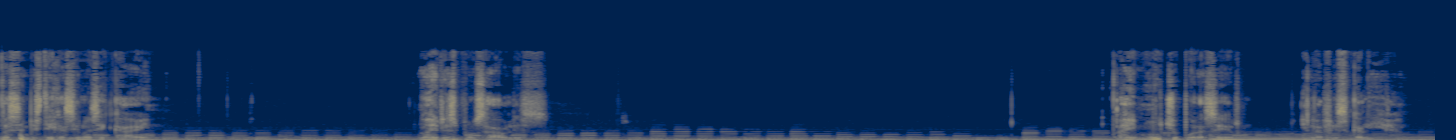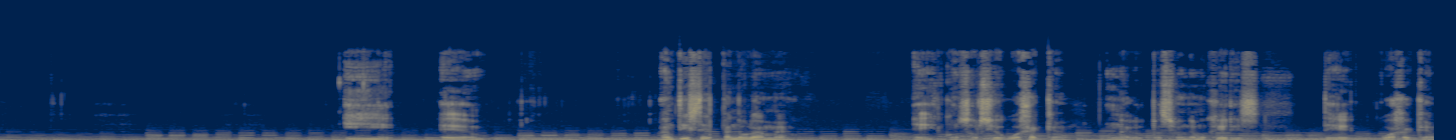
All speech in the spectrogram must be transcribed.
Las investigaciones se caen, no hay responsables. Hay mucho por hacer en la fiscalía. Y eh, ante este panorama, el Consorcio Oaxaca, una agrupación de mujeres de Oaxaca,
